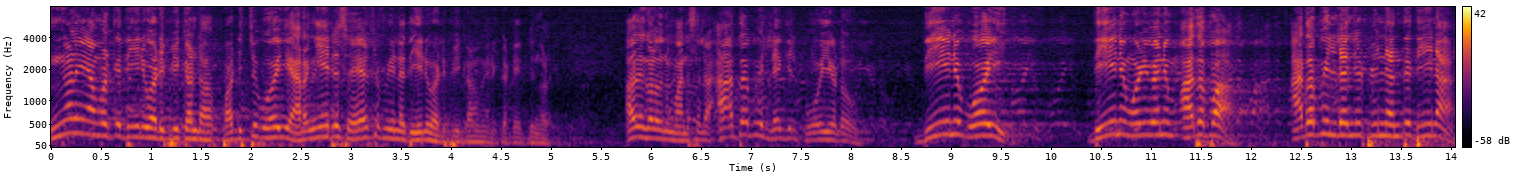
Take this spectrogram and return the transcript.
നിങ്ങൾ നമ്മൾക്ക് ദീന് പഠിപ്പിക്കണ്ട. പഠിച്ചു പോയി ഇറങ്ങിയതിന് ശേഷം പിന്നെ ദീന് പഠിപ്പിക്കണം എനിക്കട്ടെ നിങ്ങൾ അത് നിങ്ങളൊന്ന് മനസ്സിലാക്കി അതപ്പില്ലെങ്കിൽ പോയിടോ. ദീന് പോയി. ദീന് മുഴുവനും അതപ്പാ. അതപ്പില്ലെങ്കിൽ പിന്നെ എന്ത് ദീന?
